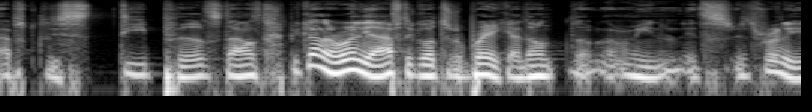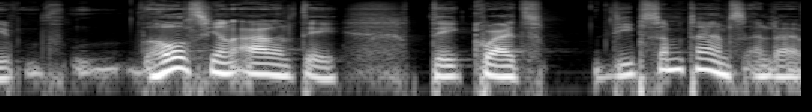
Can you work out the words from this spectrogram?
absolutely steep hills down because I really have to go to the brake. I don't. I mean, it's it's really the here on Island they they quite deep sometimes, and I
